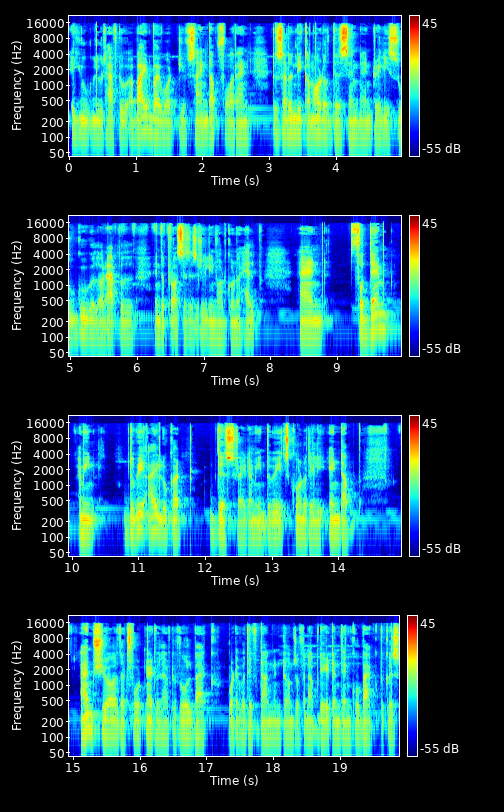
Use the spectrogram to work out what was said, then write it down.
you you'll have to abide by what you've signed up for, and to suddenly come out of this and, and really sue Google or Apple in the process is really not going to help. And for them, I mean, the way I look at this, right? I mean, the way it's going to really end up, I'm sure that Fortnite will have to roll back whatever they've done in terms of an update and then go back because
